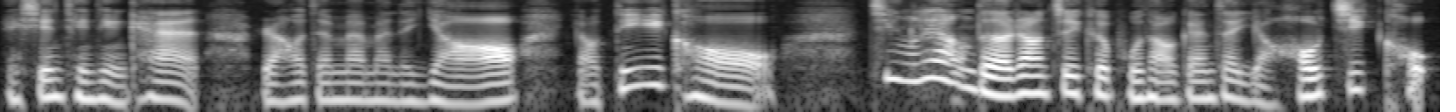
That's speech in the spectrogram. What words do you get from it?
哎，先舔舔看，然后再慢慢的咬，咬第一口，尽量的让这颗葡萄干在咬好几口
